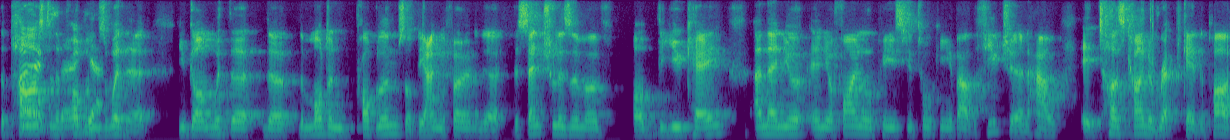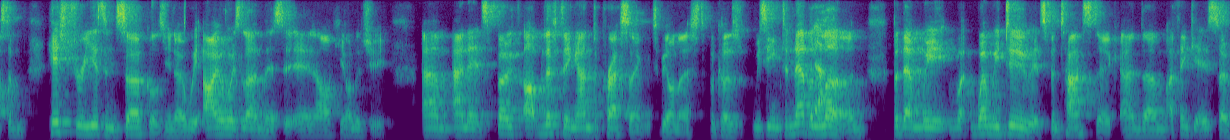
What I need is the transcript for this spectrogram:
the past and the problems yeah. with it. You've gone with the, the the modern problems of the anglophone and the, the centralism of of the UK, and then you're in your final piece, you're talking about the future and how it does kind of replicate the past. And history is in circles. You know, we I always learn this in archaeology. Um, and it's both uplifting and depressing to be honest because we seem to never yeah. learn but then we when we do it's fantastic and um, i think it is so,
